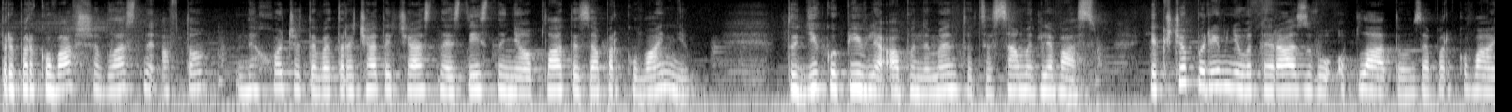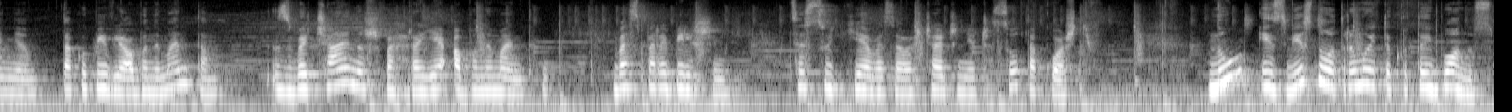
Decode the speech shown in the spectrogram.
Припаркувавши власне авто, не хочете витрачати час на здійснення оплати за паркування? Тоді купівля абонементу це саме для вас. Якщо порівнювати разову оплату за паркування та купівлю абонемента, звичайно ж виграє абонемент. Без перебільшень. Це суттєве заощадження часу та коштів. Ну і звісно, отримуєте крутий бонус.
